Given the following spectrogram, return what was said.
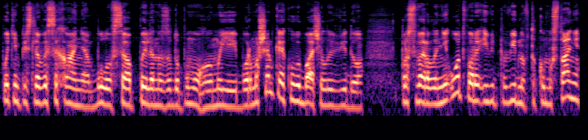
Потім після висихання було все опиляно за допомогою моєї бормашинки, яку ви бачили в відео. Просверлені отвори, і відповідно в такому стані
